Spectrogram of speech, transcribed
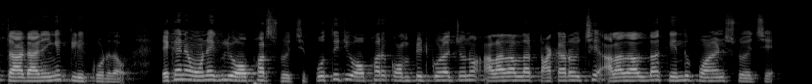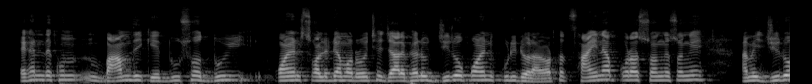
স্টার্ট আর্নিংয়ে ক্লিক করে দাও। এখানে অনেকগুলি অফার্স রয়েছে, প্রতিটি অফার কমপ্লিট করার জন্য আলাদা আলাদা টাকা রয়েছে, আলাদা আলাদা কিন্তু পয়েন্টস রয়েছে। এখানে দেখুন বাম দিকে দুশো দুই পয়েন্ট অলরেডি আমার রয়েছে, যার ভ্যালু জিরো পয়েন্ট কুড়ি ডলার অর্থাৎ সাইন আপ করার সঙ্গে সঙ্গে আমি জিরো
